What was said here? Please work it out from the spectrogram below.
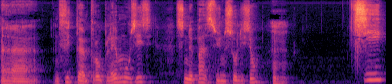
ny fuite d'un problème hozy izy ce n'est pas une solution tsy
